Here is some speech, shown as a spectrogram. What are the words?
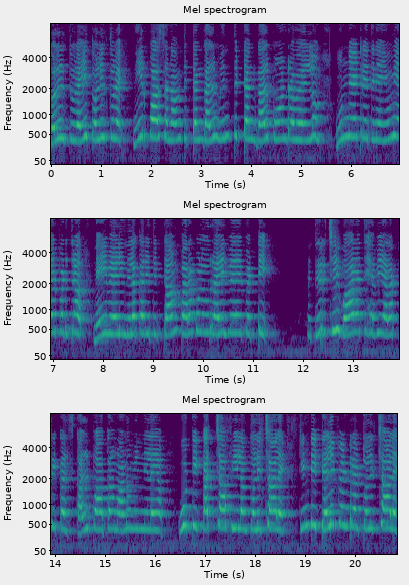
தொழில்துறை தொழில்துறை நீர்ப்பாசனம் திட்டங்கள் மின் திட்டங்கள் போன்றவையிலும் முன்னேற்றத்தினையும் ஏற்படுத்தினார். நெய்வேலி நிலக்கரி திட்டம் பெரம்பலூர் ரயில்வே பெட்டி திருச்சி பாரத் ஹெவி எலக்ட்ரிக்கல்ஸ் கல்பாக்கம் அணு மின் நிலையம் ஊட்டி கச்சா ஃபீலம் தொழிற்சாலை கிண்டி டெலிபென்ட்ரல் தொழிற்சாலை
